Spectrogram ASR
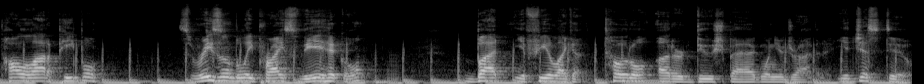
haul a lot of people. It's a reasonably priced vehicle, but you feel like a total, utter douchebag when you're driving it. You just do.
